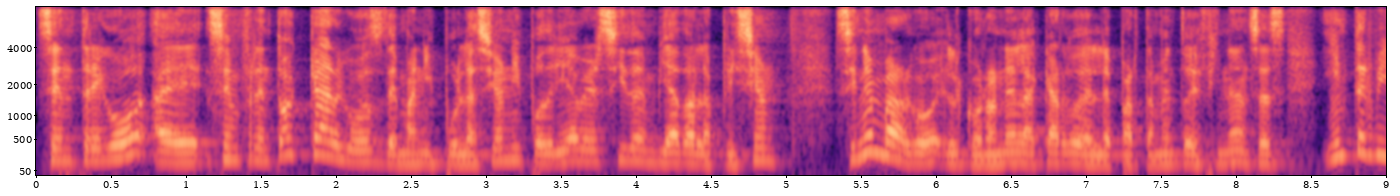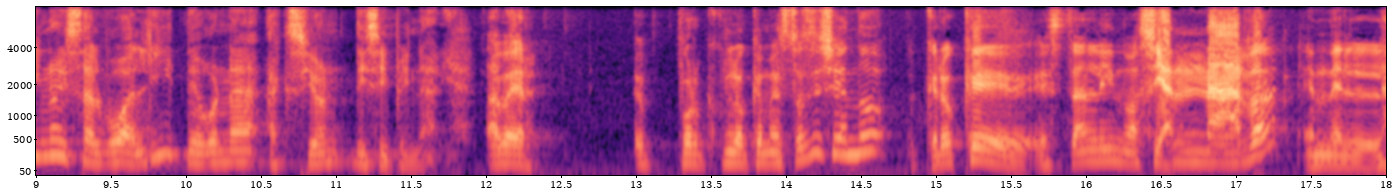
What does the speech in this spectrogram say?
Se entregó, eh, se enfrentó a cargos de manipulación y podría haber sido enviado a la prisión. Sin embargo, el coronel a cargo del Departamento de Finanzas intervino y salvó a Lee de una acción disciplinaria. A ver, eh, por lo que me estás diciendo, creo que Stan Lee no hacía nada en, el,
